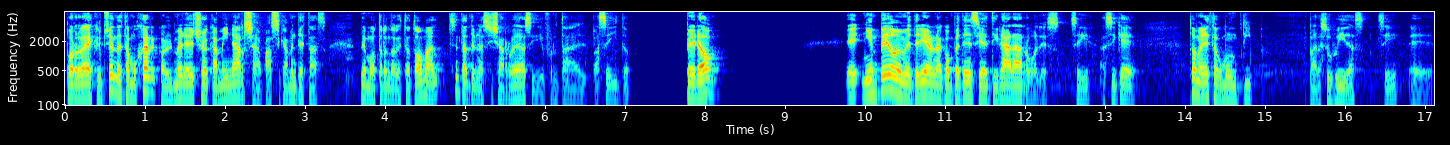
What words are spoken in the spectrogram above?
por la descripción de esta mujer, con el mero hecho de caminar, ya básicamente estás demostrando que está todo mal. Séntate en una silla de ruedas y disfruta el paseíto. Pero. eh, ni en pedo me metería en la competencia de tirar árboles. ¿sí? Así que tomen esto como un tip para sus vidas. ¿sí? Eh,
